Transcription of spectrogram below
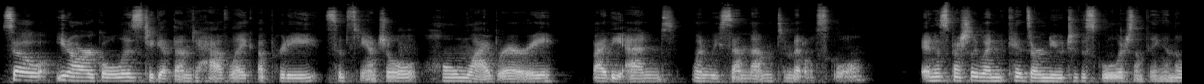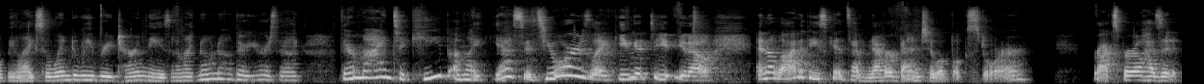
So, you know, our goal is to get them to have like a pretty substantial home library by the end when we send them to middle school. And especially when kids are new to the school or something and they'll be like, So when do we return these? And I'm like, No, no, they're yours. They're like, They're mine to keep. I'm like, Yes, it's yours. Like you get to, you know. And a lot of these kids have never been to a bookstore. Roxboro has a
